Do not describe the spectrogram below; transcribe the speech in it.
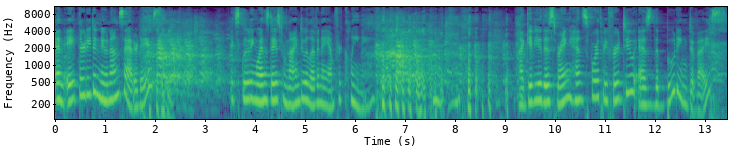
and 8:30 to noon on Saturdays. excluding Wednesdays from 9 to 11 a.m. for cleaning. I give you this ring, henceforth referred to as the booting device,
